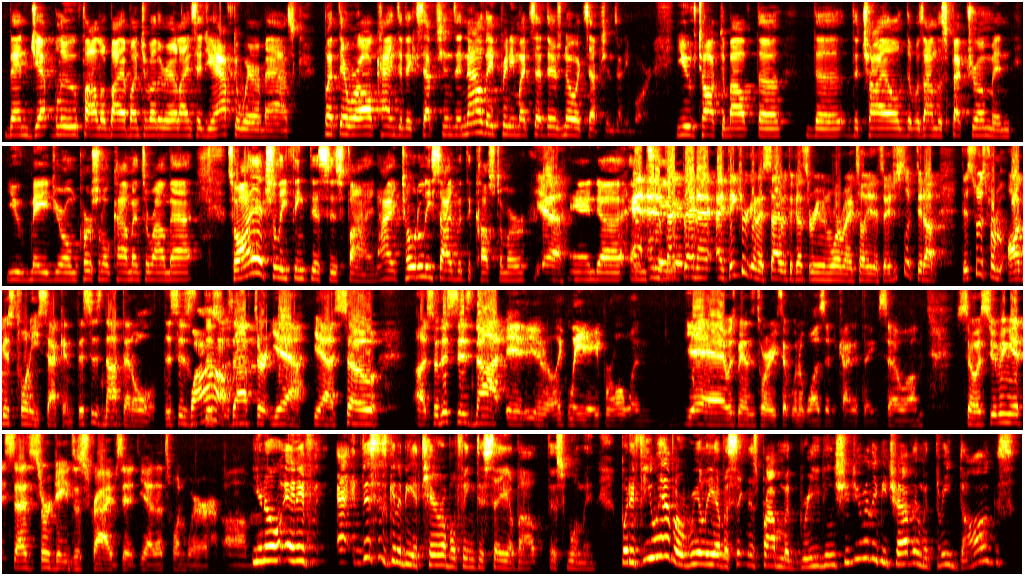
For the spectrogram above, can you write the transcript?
Then JetBlue, followed by a bunch of other airlines, said you have to wear a mask but there were all kinds of exceptions and now they pretty much said there's no exceptions anymore. You've talked about the the the child that was on the spectrum and you've made your own personal comments around that. So i actually think this is fine. I totally side with the customer. Yeah. And uh and, and, in fact ben I, I think you're going to side with the customer even more when i tell you this. I just looked it up. This was from august 22nd this is not that old. This is wow. this was after yeah yeah. So uh, so this is not eh, you know like late april when yeah, it was mandatory except when it wasn't, kind of thing. So, um, so assuming it's as Sergey describes it, yeah, that's one where, um, you know, and if uh, this is going to be a terrible thing to say about this woman, but if you have a really have a sickness problem with breathing, should you really be traveling with three dogs?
